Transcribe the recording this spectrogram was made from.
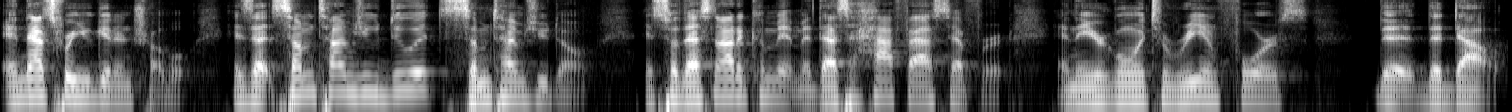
And that's where you get in trouble. Is that sometimes you do it, sometimes you don't. And so that's not a commitment. That's a half-ass effort. And then you're going to reinforce the the doubt.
